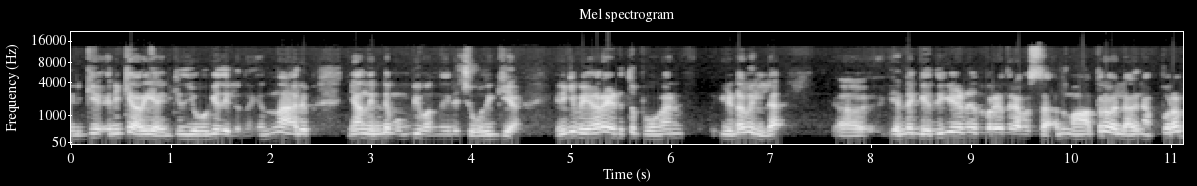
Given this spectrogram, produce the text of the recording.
എനിക്ക് എനിക്കറിയാം എനിക്കിത് യോഗ്യതയില്ലെന്ന്. എന്നാലും ഞാൻ നിന്റെ മുമ്പിൽ വന്ന് ഇതിനെ ചോദിക്കുക. എനിക്ക് വേറെ എടുത്ത് പോകാൻ ഇടമില്ല. എന്റെ ഗതികേട് എന്ന് പറയുന്ന ഒരു അവസ്ഥ അത് മാത്രമല്ല അതിനപ്പുറം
